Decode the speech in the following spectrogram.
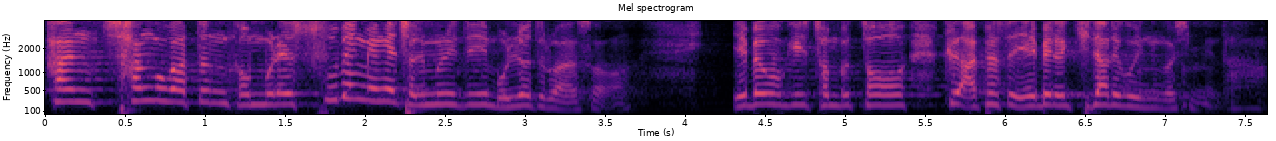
한 창고 같은 건물에 수백 명의 젊은이들이 몰려 들어와서 예배 오기 전부터 그 앞에서 예배를 기다리고 있는 것입니다.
